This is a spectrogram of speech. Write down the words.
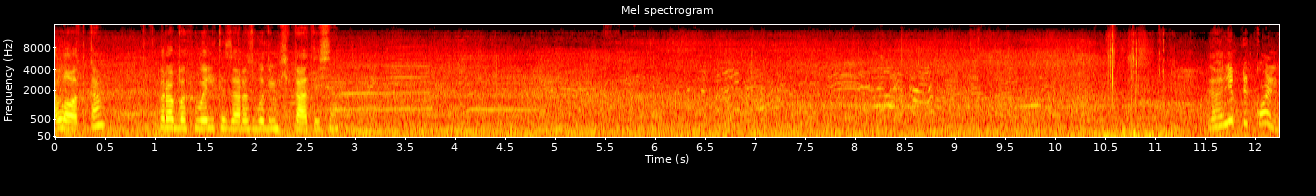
Лодка. Робить хвильки, зараз будемо хитатися. Взагалі прикольно.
